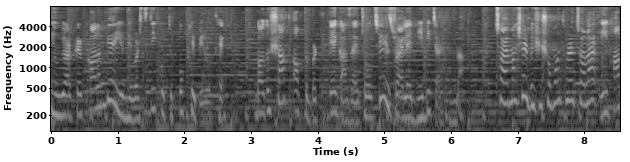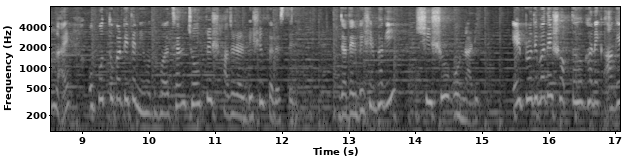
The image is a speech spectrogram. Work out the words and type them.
নিউ ইয়র্কের কলম্বিয়া ইউনিভার্সিটি কর্তৃপক্ষের বিরুদ্ধে। গত সাত অক্টোবর থেকে গাজায় চলছে ইসরায়েলের নির্বিচার হামলা। ছয় মাসের বেশি সময় ধরে চলা এই হামলায় উপত্যকাটিতে নিহত হয়েছেন চৌত্রিশ হাজারের বেশি ফেলিস্তিনি, যাদের বেশিরভাগই শিশু ও নারী। এর প্রতিবাদে সপ্তাহখানেক আগে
